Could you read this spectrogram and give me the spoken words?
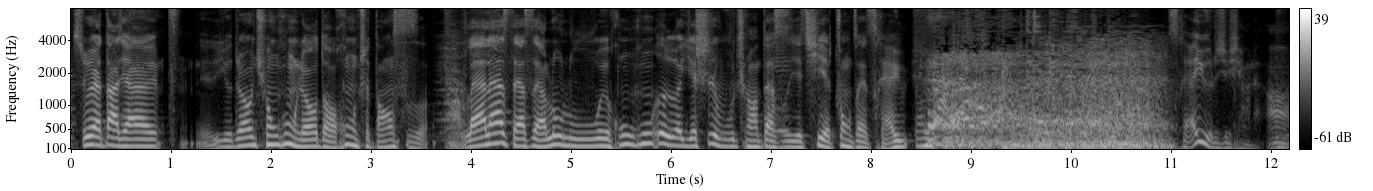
虽然大家有的人穷困潦倒、混吃等死啊，懒懒散散、碌碌无为、浑浑噩噩、一事无成，但是一切重在参与，参与了就行了啊。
